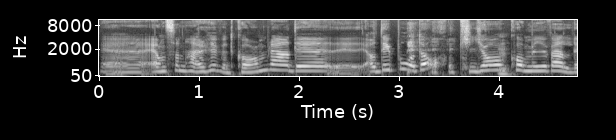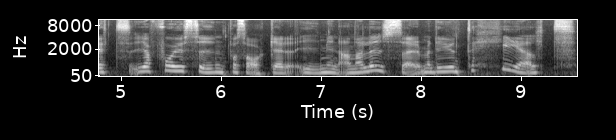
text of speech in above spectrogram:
eh, en sån här huvudkamera, det, ja, det är både och. Jag mm. kommer ju väldigt, jag får ju syn på saker i mina analyser men det är ju inte helt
